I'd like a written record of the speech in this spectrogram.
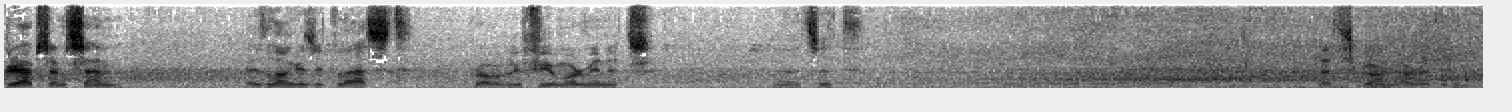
grab some sun as long as it lasts. Probably a few more minutes. That's it. That's gone already.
